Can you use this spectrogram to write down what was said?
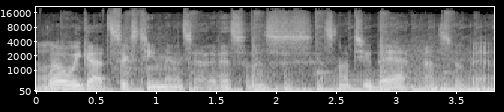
well, we got 16 minutes out of it, so that's that's not too bad. not so bad.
